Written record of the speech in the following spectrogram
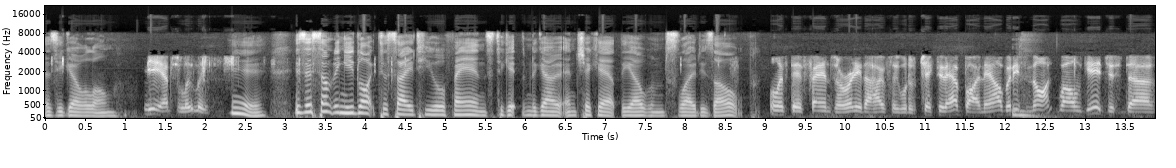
as you go along. Yeah, absolutely. Yeah. Is there something you'd like to say to your fans to get them to go and check out the album Slow Dissolve? Well, if they're fans already, they hopefully would have checked it out by now. But if not, well, yeah, just uh,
